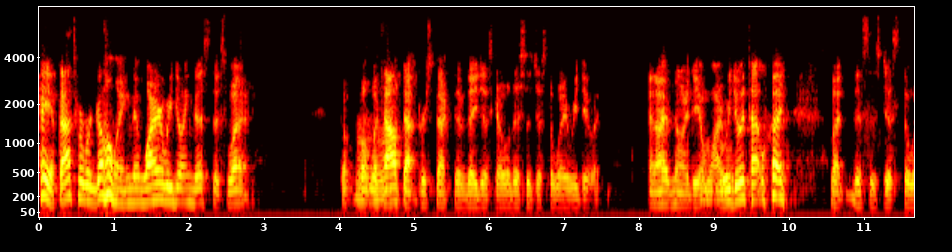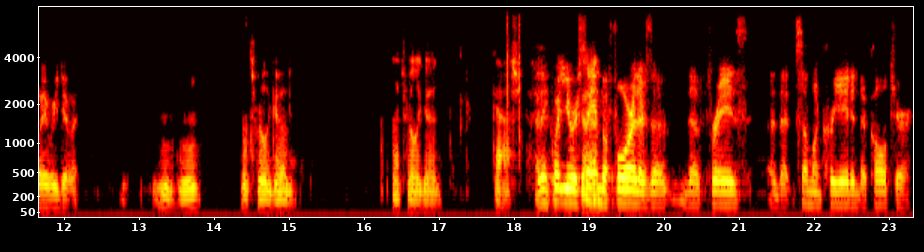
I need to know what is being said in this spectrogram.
hey, if that's where we're going, then why are we doing this this way? But, but mm-hmm. without that perspective, they just go, well, this is just the way we do it. And I have no idea mm-hmm. why we do it that way, but this is just the way we do it. That's really good. That's really good. Gosh. I think what you were Go saying ahead. before, there's a the phrase that someone created the culture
